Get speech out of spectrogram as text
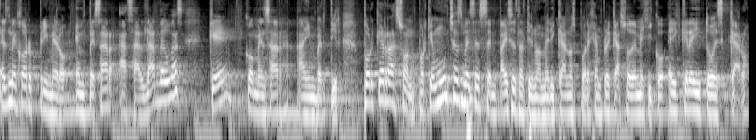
es mejor primero empezar a saldar deudas que comenzar a invertir. ¿Por qué razón? Porque muchas veces en países latinoamericanos, por ejemplo el caso de México, el crédito es caro.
